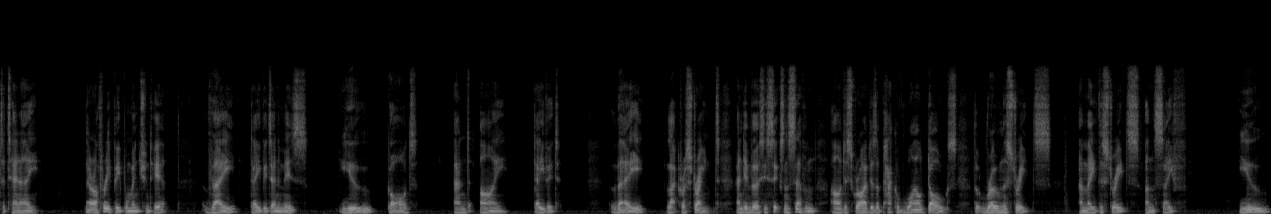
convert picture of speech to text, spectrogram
to 10a. There are three people mentioned here they, David's enemies, you, God, and I, David. They lack restraint, and in verses 6 and 7 are described as a pack of wild dogs that roam the streets and made the streets unsafe. You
